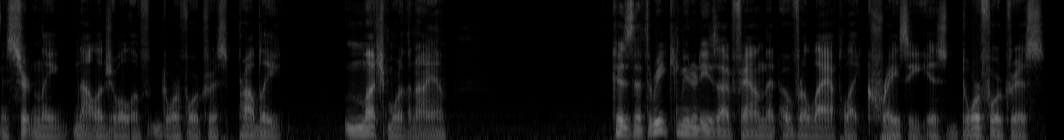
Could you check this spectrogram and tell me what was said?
is certainly knowledgeable of Dwarf Fortress, probably much more than I am. Because the three communities I've found that overlap like crazy is Dwarf Fortress,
